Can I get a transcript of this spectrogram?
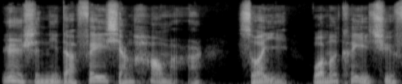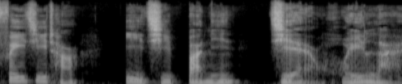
认识您的飞翔号码，所以我们可以去飞机场一起把您捡回来。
